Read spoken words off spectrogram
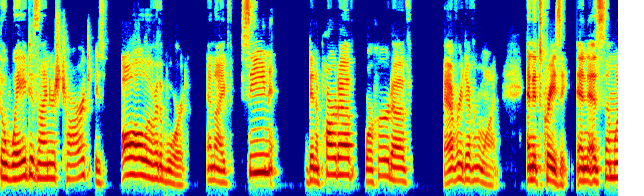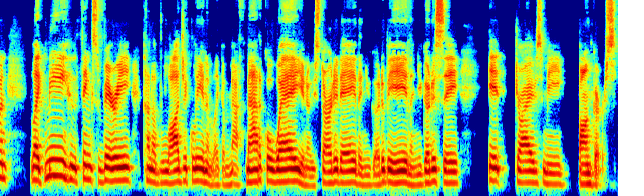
the way designers charge is all over the board. And I've seen, been a part of, or heard of every different one. And it's crazy. And as someone like me who thinks very kind of logically in like a mathematical way, you know, you start at A, then you go to B, then you go to C, it drives me bonkers.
